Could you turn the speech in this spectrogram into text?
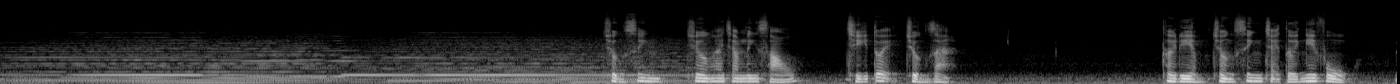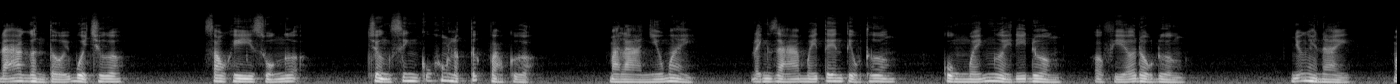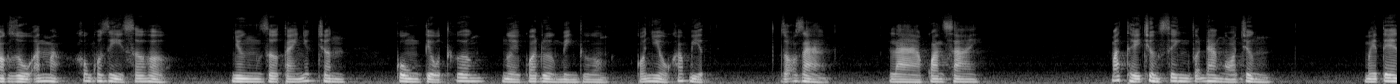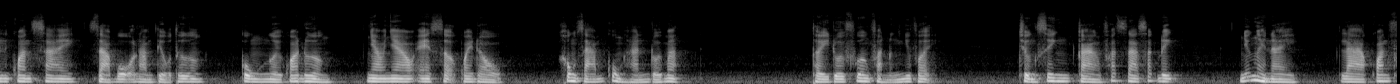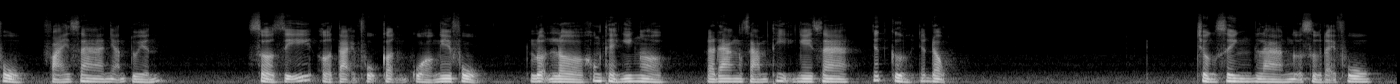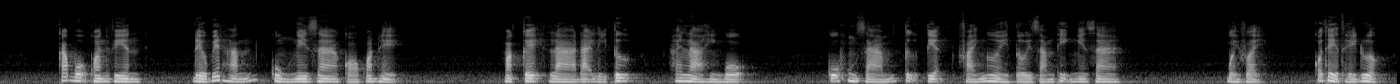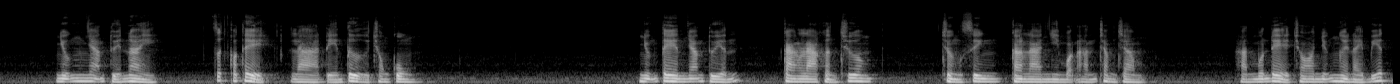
Trường Sinh chương 206 Trí tuệ trưởng giả. Thời điểm trường sinh chạy tới nghi phủ Đã gần tới buổi trưa. Sau khi xuống ngựa Trường sinh cũng không lập tức vào cửa. Mà là nhíu mày, Đánh giá mấy tên tiểu thương Cùng mấy người đi đường Ở phía đầu đường. Những người này, Mặc dù ăn mặc không có gì sơ hở, Nhưng dơ tay nhấc chân Cùng tiểu thương người qua đường bình thường Có nhiều khác biệt. Rõ ràng là quan sai. Mắt thấy trường sinh vẫn đang ngó chừng, Mấy tên quan sai giả bộ làm tiểu thương Cùng người qua đường Nhao nhao e sợ quay đầu, Không dám cùng hắn đối mặt. Thấy đối phương phản ứng như vậy. Trường sinh càng phát ra xác định, Những người này là quan phủ phái ra nhãn tuyến. Sở dĩ ở tại phụ cận của nghe phủ, Luận lờ không thể nghi ngờ Là đang giám thị nghe ra nhất cử nhất động. Trường sinh là ngựa sử đại phu. Các bộ quan viên đều biết hắn cùng nghe ra có quan hệ. Mặc kệ là đại lý tự hay là hình bộ cũng không dám tự tiện phái người tới giám thị nghe ra Bởi vậy, có thể thấy được, Những nhãn tuyến này rất có thể là đến từ trong cung. Những tên nhãn tuyến càng là khẩn trương, Trường sinh càng là nhìn bọn hắn chầm chầm Hắn muốn để cho những người này biết,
